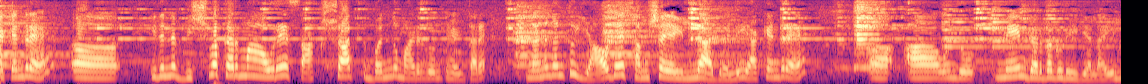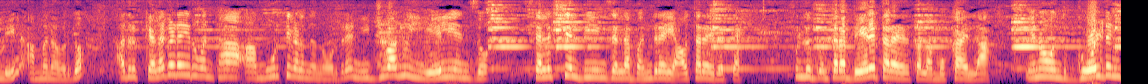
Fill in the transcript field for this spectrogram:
ಯಾಕಂದ್ರೆ ಇದನ್ನ ವಿಶ್ವಕರ್ಮ ಅವರೇ ಸಾಕ್ಷಾತ್ ಬಂದು ಮಾಡಿದ್ರು ಅಂತ ಹೇಳ್ತಾರೆ. ನನಗಂತೂ ಯಾವುದೇ ಸಂಶಯ ಇಲ್ಲ ಅದರಲ್ಲಿ. ಯಾಕೆಂದ್ರೆ ಆ, ಒಂದು ಮೇನ್ ಗರ್ಭಗುಡಿ ಇದೆಯಲ್ಲ ಇಲ್ಲಿ ಅಮ್ಮನವ್ರದ್ದು. ಅದ್ರ ಕೆಳಗಡೆ ಇರುವಂತಹ ಆ ಮೂರ್ತಿಗಳನ್ನ ನೋಡಿದ್ರೆ ನಿಜವಾಗ್ಲೂ ಈ ಏಲಿಯನ್ಸ್ ಸೆಲೆಸ್ಟಿಯಲ್ ಬೀಯಿಂಗ್ಸ್ ಎಲ್ಲ ಬಂದ್ರೆ ಯಾವ ತರ ಇರುತ್ತೆ? ಫುಲ್ ಒಂಥರ ಬೇರೆ ತರ ಇರುತ್ತಲ್ಲ ಮುಖ ಎಲ್ಲ. ಏನೋ ಒಂದು ಗೋಲ್ಡನ್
